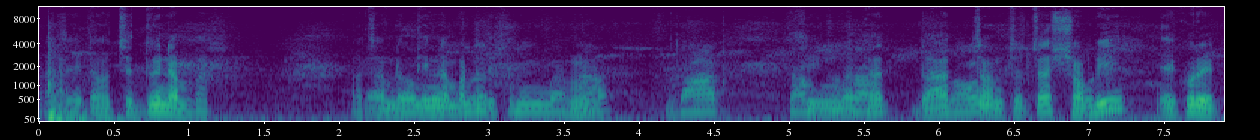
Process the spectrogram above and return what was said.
আচ্ছা এটা হচ্ছে দুই নাম্বার। আচ্ছা আমরা তিন নাম্বারটা দেখি। দাঁত সিং মাথা দাঁত চামচোচা সবই একুরেট।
